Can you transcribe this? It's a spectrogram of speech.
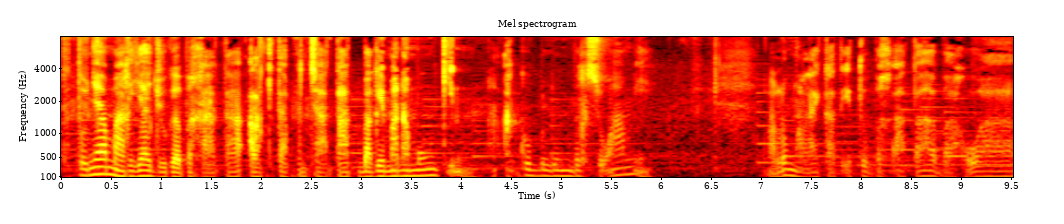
Tentunya Maria juga berkata, Alkitab mencatat, bagaimana mungkin aku belum bersuami? Lalu malaikat itu berkata bahwa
